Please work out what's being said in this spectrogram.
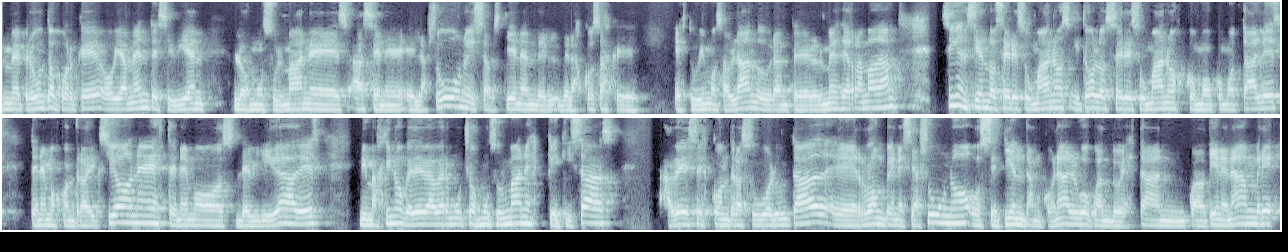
me pregunto por qué, obviamente, si bien los musulmanes hacen el ayuno y se abstienen de, las cosas que estuvimos hablando durante el mes de Ramadán, siguen siendo seres humanos y todos los seres humanos como, como tales tenemos contradicciones, tenemos debilidades. Me imagino que debe haber muchos musulmanes que quizás a veces contra su voluntad eh, rompen ese ayuno o se tientan con algo cuando, están, cuando tienen hambre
